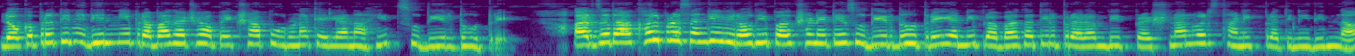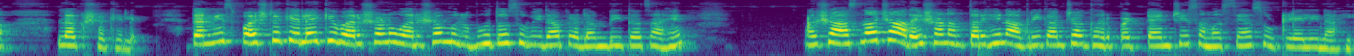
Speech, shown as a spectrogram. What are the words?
लोकप्रतिनिधींनी प्रभागाच्या अपेक्षा पूर्ण केल्या नाहीत सुधीर धोत्रे. अर्ज दाखल प्रसंगी विरोधी पक्षनेते सुधीर धोत्रे यांनी प्रभागातील प्रलंबित प्रश्नांवर स्थानिक प्रतिनिधींना लक्ष केले. त्यांनी स्पष्ट केले की वर्षानुवर्ष मूलभूत सुविधा प्रलंबितच आहेत. शासनाच्या आदेशानंतरही नागरिकांच्या घरपट्ट्यांची समस्या सुटलेली नाही.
